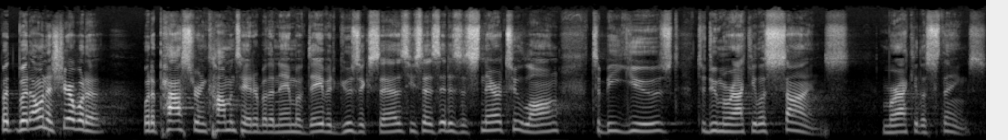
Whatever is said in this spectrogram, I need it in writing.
But, but I want to share what a, what a pastor and commentator by the name of David Guzik says. He says, It is a snare to long to be used to do miraculous signs, miraculous things.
